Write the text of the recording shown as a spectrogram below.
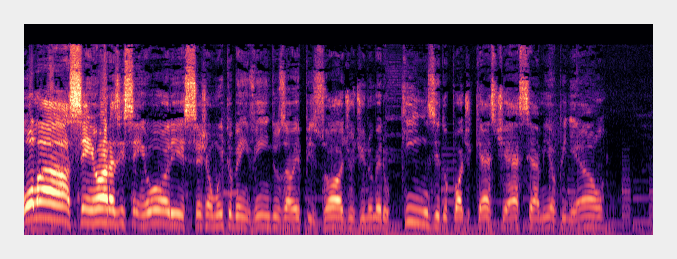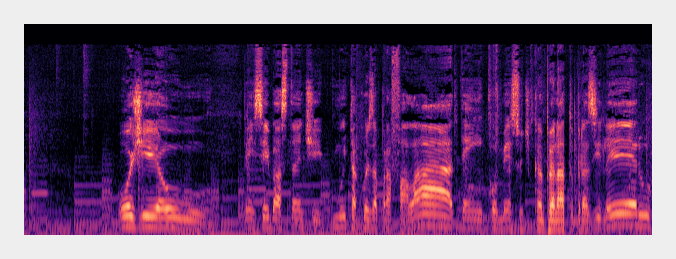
Olá, senhoras e senhores, sejam muito bem-vindos ao episódio de número 15 do podcast Essa é a minha opinião. Hoje eu pensei bastante, muita coisa para falar, tem começo de Campeonato Brasileiro,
